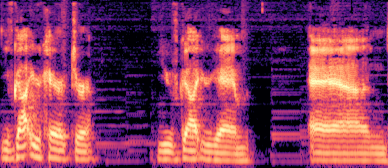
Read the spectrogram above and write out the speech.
you've got your character. you've got your game, and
